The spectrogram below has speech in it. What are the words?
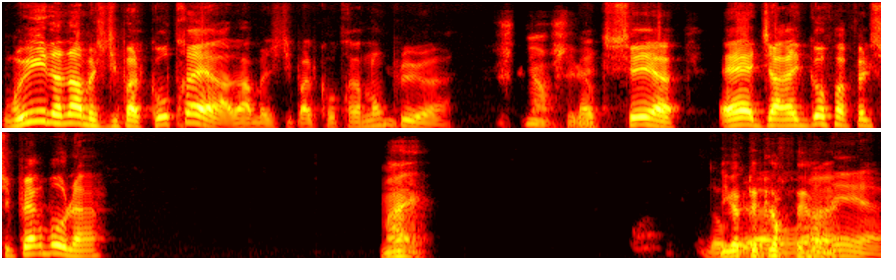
Oui, non, non, mais je dis pas le contraire. Non, mais je dis pas le contraire non plus. Hein. Je sais bien, je sais bien. tu sais, euh, Jared Goff a fait le Super Bowl. Hein. Ouais. il va peut-être le refaire. Euh,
